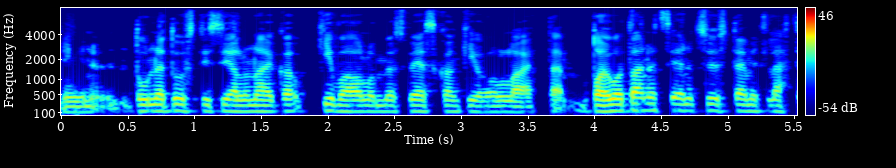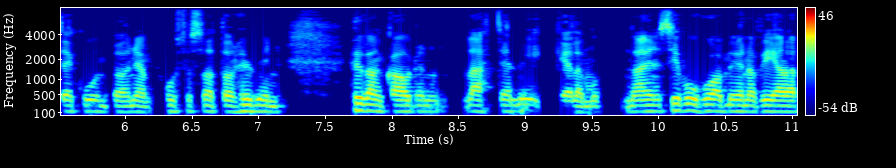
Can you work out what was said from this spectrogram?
niin tunnetusti siellä on aika kiva ollut myös Veskankin olla, että toivotaan, että siellä nyt systeemit lähtee kuntoon ja Hussossa on hyvin, hyvän kauden lähteä liikkeelle, mutta näin sivuhuomiona vielä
